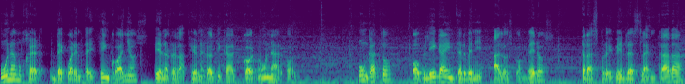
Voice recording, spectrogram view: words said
Una mujer de 45 años tiene relación erótica con un árbol. Un gato obliga a intervenir a los bomberos tras prohibirles la entrada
